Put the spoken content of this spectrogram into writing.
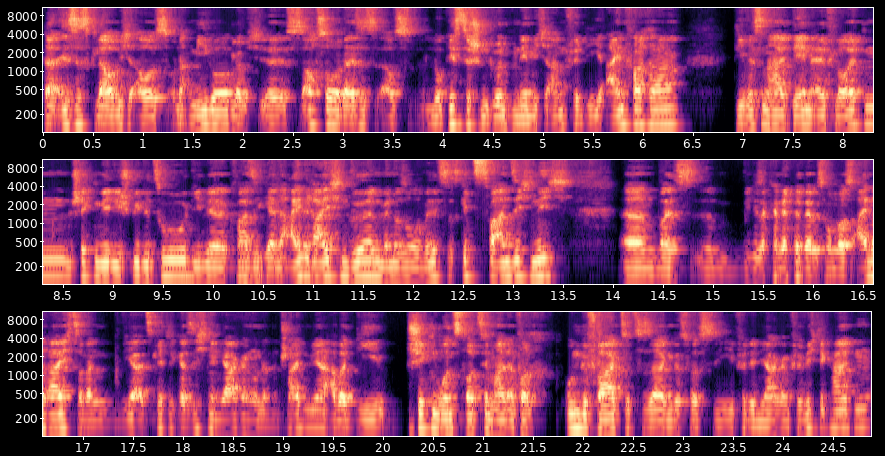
Da ist es, glaube ich, aus, oder Amigo, glaube ich, äh, ist es auch so, da ist es aus logistischen Gründen, nehme ich an, für die einfacher. Die wissen halt, den elf Leuten schicken wir die Spiele zu, die wir quasi gerne einreichen würden, wenn du so willst. Das gibt's zwar an sich nicht, ähm, weil es, äh, wie gesagt, kein Wettbewerb ist, wo man was einreicht, sondern wir als Kritiker sichten den Jahrgang und dann entscheiden wir. Aber die schicken uns trotzdem halt einfach ungefragt sozusagen das, was sie für den Jahrgang für wichtig halten.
